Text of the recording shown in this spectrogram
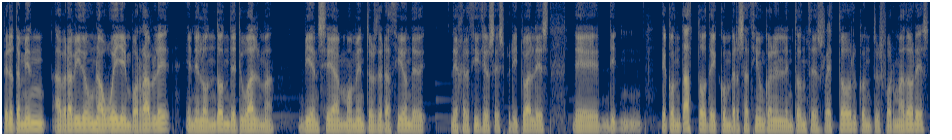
pero también habrá habido una huella imborrable en el hondón de tu alma, bien sean momentos de oración, de, ejercicios espirituales, de, de, contacto, de conversación con el entonces rector, con tus formadores.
